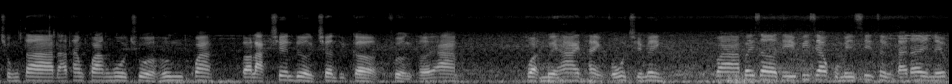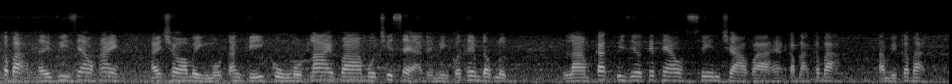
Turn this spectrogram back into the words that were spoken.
Chúng ta đã tham quan ngôi chùa Hưng Quang tọa lạc trên đường Trần Thị Cờ, phường Thới An, quận 12, thành phố Hồ Chí Minh. Và bây giờ thì video của mình xin dừng tại đây. Nếu các bạn thấy video hay, hãy cho mình một đăng ký cùng một like và một chia sẻ để mình có thêm động lực làm các video tiếp theo. Xin chào và hẹn gặp lại các bạn. Tạm biệt các bạn.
